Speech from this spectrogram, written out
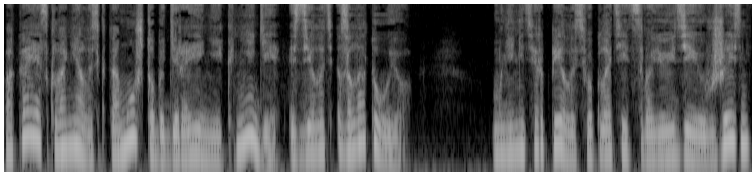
Пока я склонялась к тому, чтобы героиней книги сделать золотую. Мне не терпелось воплотить свою идею в жизнь,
